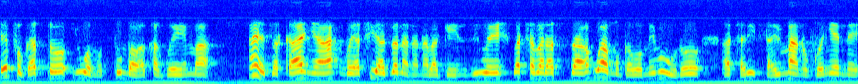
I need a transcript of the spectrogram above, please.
hepfo gato y'uwo mutumba wa kagwema haheze akanya ngo yaciye azanana na bagenzi we baca barasa wa mugabo miburo ataritaye imana ubwo nyene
